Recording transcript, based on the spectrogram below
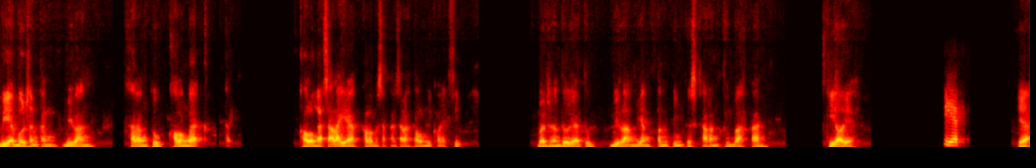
Lia barusan kan bilang sekarang tuh kalau nggak kalau nggak salah ya, kalau misalkan salah tolong dikoreksi. Barusan tuh Lia tuh bilang yang penting tuh sekarang tuh bahkan skill ya. Iya. Yep. Ya,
